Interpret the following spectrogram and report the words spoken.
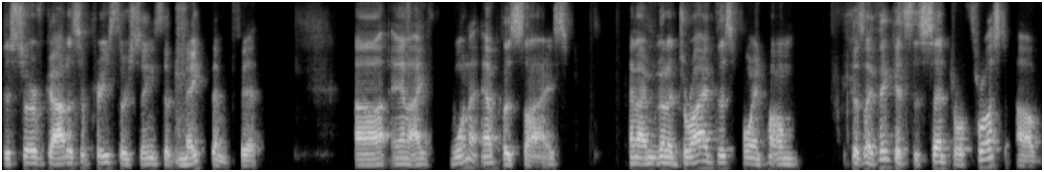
to serve God as a priest. There's things that make them fit. Uh, and I want to emphasize, and I'm going to drive this point home because I think it's the central thrust of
